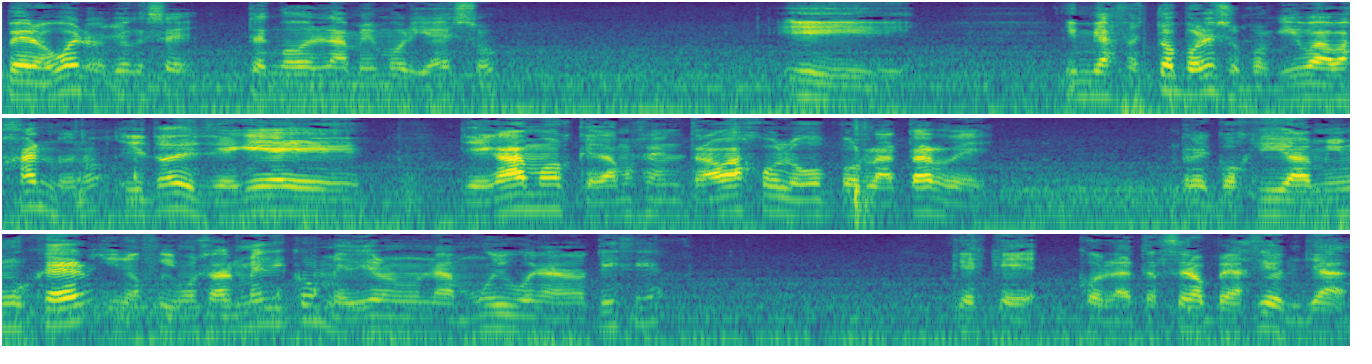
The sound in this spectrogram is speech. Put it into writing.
Pero bueno, yo que sé, tengo en la memoria eso. Y, y me afectó por eso, porque iba bajando, ¿no? Y entonces llegué, llegamos, quedamos en el trabajo, luego por la tarde recogí a mi mujer y nos fuimos al médico, me dieron una muy buena noticia, que es que con la tercera operación ya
